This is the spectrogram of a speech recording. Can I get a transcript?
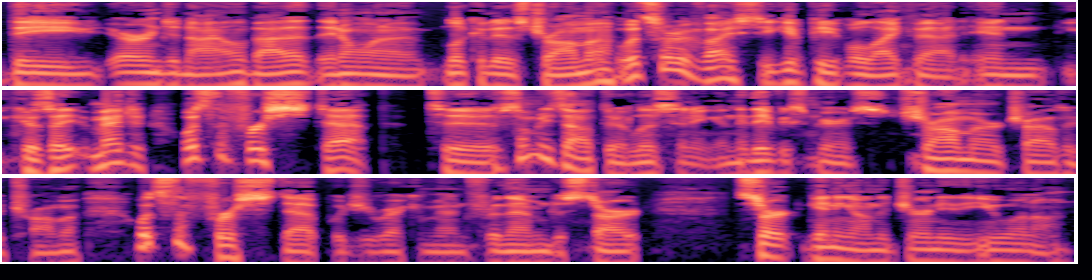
they are in denial about it. They don't want to look at it as trauma. What sort of advice do you give people like that? In because I imagine what's the first step to if somebody's out there listening and they've experienced trauma or childhood trauma, what's the first step would you recommend for them to start start getting on the journey that you went on?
